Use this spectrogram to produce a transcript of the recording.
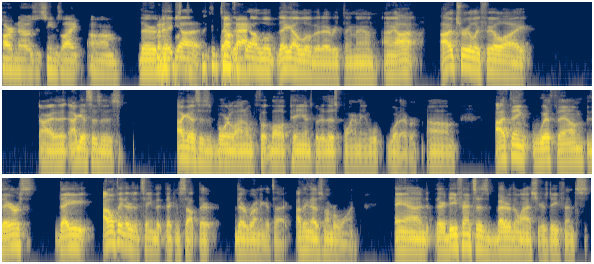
hard nose. It seems like. Um, They're they got they, they got a little they got a little bit of everything, man. I mean, I I truly feel like. All right, I guess this is I guess this is borderline on football opinions, but at this point, I mean, whatever. Um, I think with them, there's they. I don't think there's a team that, that can stop their their running attack. I think that's number one, and their defense is better than last year's defense.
